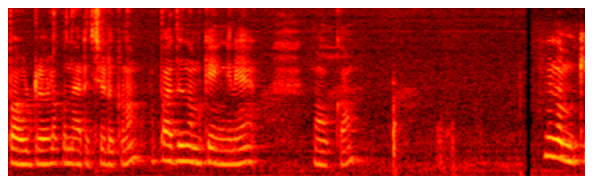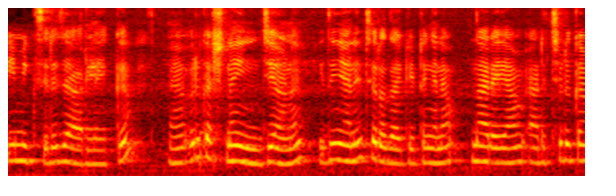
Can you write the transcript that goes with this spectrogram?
പൗഡറുകളൊക്കെ ഒന്ന് അരച്ചെടുക്കണം. അപ്പോൾ അത് നമുക്ക് എങ്ങനെ നോക്കാം. ഇനി നമുക്ക് ഈ മിക്സിയുടെ ജാറിലേക്ക് ഒരു കഷ്ണം ഇഞ്ചിയാണ്. ഇത് ഞാൻ ചെറുതാക്കിയിട്ട് ഇങ്ങനെ ഒന്ന് അരയാൻ അരച്ചെടുക്കാൻ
